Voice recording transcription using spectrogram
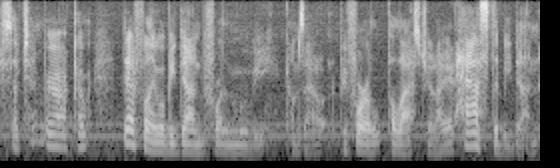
September, October. Definitely will be done before the movie comes out, before the Last Jedi. It has to be done.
